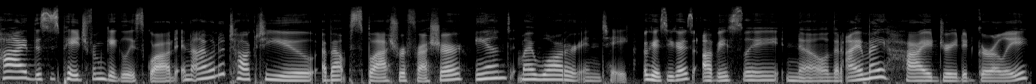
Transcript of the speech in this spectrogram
Hi, this is Paige from Giggly Squad, and I want to talk to you about Splash Refresher and my water intake. Okay, so you guys obviously know that I'm a hydrated girly,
